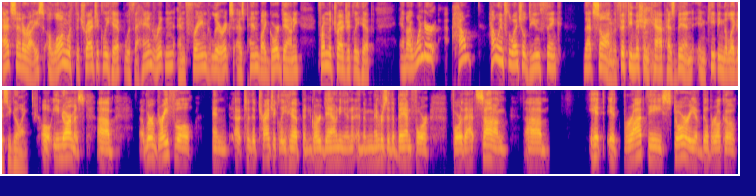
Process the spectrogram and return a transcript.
at center ice, along with the Tragically Hip, with the handwritten and framed lyrics as penned by Gord Downie from the Tragically Hip. And I wonder how how influential do you think that song, the 50 Mission Cap, has been in keeping the legacy going? Oh, enormous. Um, we're grateful and uh, to the Tragically Hip and Gord Downie and, and the members of the band for for that song. Um, it it brought the story of Bill Barilko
